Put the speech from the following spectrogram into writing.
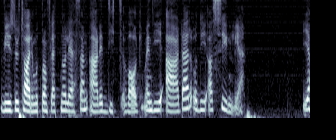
Hvis du tar imot pamfletten og leser den, er det ditt valg. Men de er der, og de er synlige. Ja.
